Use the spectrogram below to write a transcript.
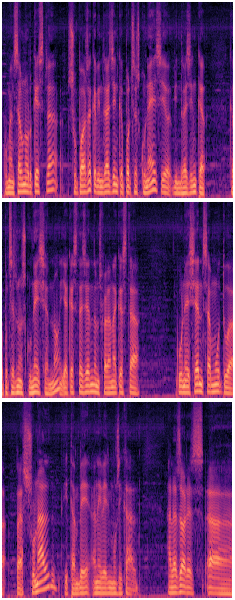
començar una orquestra suposa que vindrà gent que potser es coneix i vindrà gent que, que potser no es coneixen, no? i aquesta gent doncs, faran aquesta coneixença mútua personal i també a nivell musical. Aleshores, eh,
